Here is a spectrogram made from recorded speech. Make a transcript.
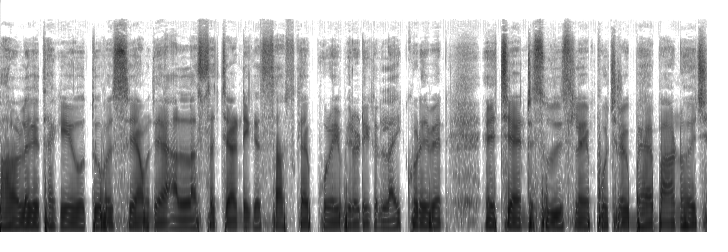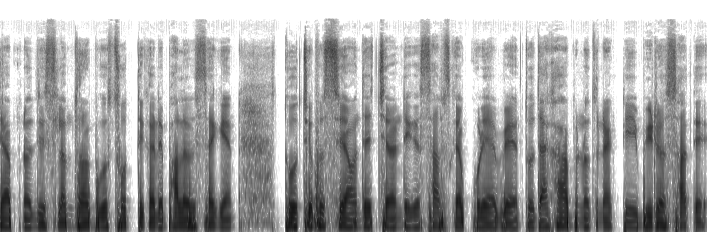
ভালো লেগে থাকে ও তো অবশ্যই আমাদের আল্লাহ চ্যানেলটিকে সাবস্ক্রাইব করে ভিডিওটিকে লাইক করে দেবেন। এই চ্যানেলটি শুধু ইসলামের প্রচারক ভাই বানানো হয়েছে, আপনাদের ইসলাম ধর্মকে সত্যিকারে ভালোবেসে থাকেন। তো হচ্ছে অবশ্যই আমাদের চ্যানেলটিকে সাবস্ক্রাইব করে যাবেন তো দেখা হবে নতুন একটি ভিডিওর সাথে।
